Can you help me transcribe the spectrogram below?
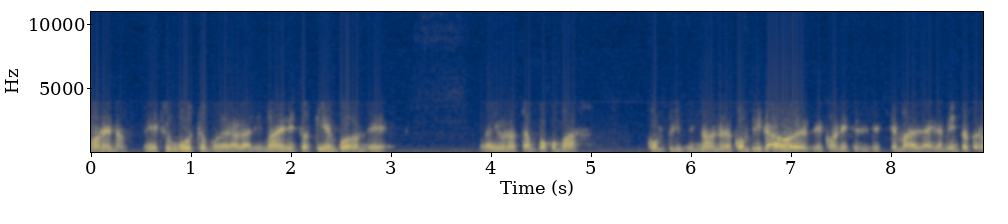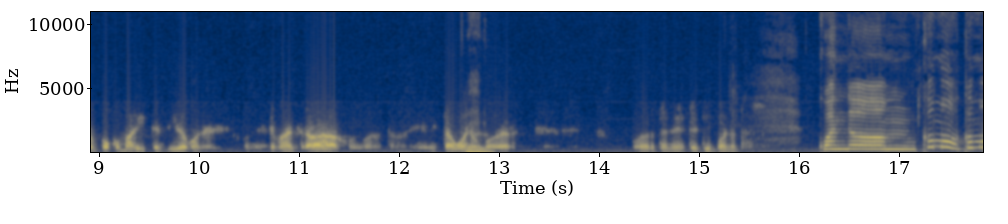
Bueno, es un gusto poder hablar, y más en estos tiempos donde por ahí uno está un poco más compli no, no complicado de- de- con este el tema del aislamiento, pero un poco más distendido con el, con el tema del trabajo. Y bueno, está, eh, está bueno Claro. poder poder tener este tipo de notas. Cuando, mm, ¿cómo, cómo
